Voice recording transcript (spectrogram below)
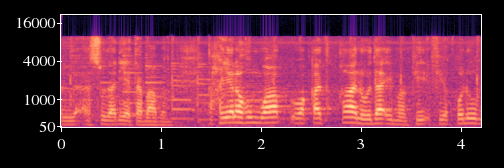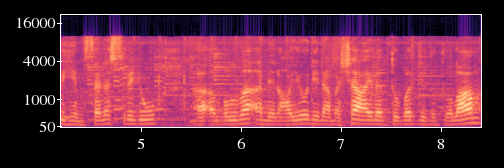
ال- السودانية تماما. تحية لهم وقد قالوا دائما في في قلوبهم. سنسرج آه، الظلماء من عيوننا مشاعلا تبدد الظلام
